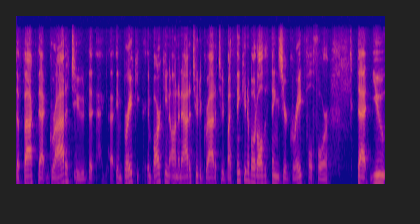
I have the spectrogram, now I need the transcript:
the fact that gratitude that uh, embark, embarking on an attitude of gratitude by thinking about all the things you're grateful for that you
